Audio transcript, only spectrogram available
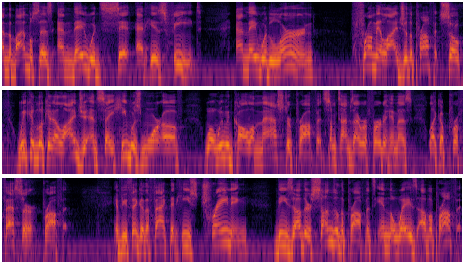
And the Bible says, and they would sit at his feet and they would learn from Elijah the prophet. So we could look at Elijah and say he was more of what we would call a master prophet. Sometimes I refer to him as like a professor prophet. If you think of the fact that he's training these other sons of the prophets in the ways of a prophet,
